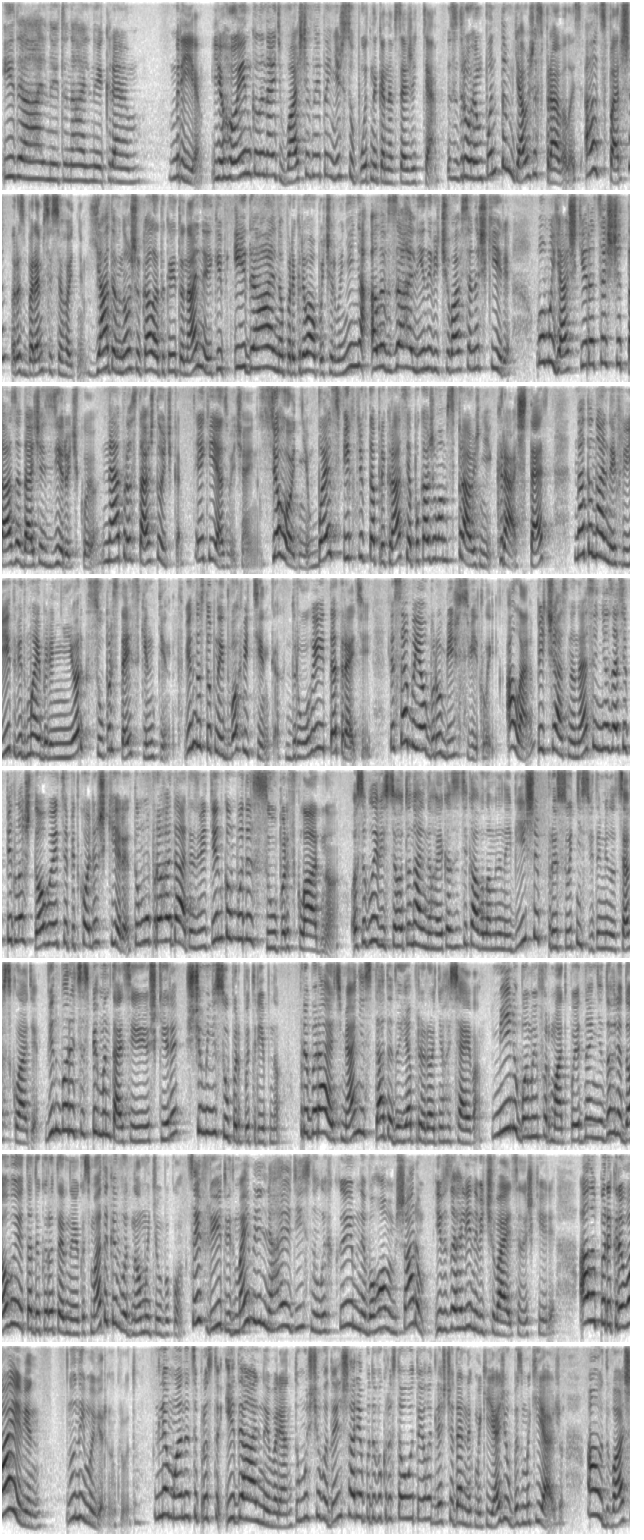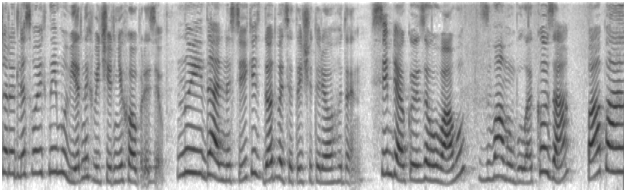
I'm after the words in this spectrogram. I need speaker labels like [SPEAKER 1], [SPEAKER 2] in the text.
[SPEAKER 1] Ідеальний тональний крем. Мрія. Його інколи навіть важче знайти, ніж супутника на все життя. З другим пунктом я вже справилась, а от з першим розберемося сьогодні. Я давно шукала такий тональний, який б ідеально перекривав почервоніння, але взагалі не відчувався на шкірі. Бо моя шкіра це ще та задача з зірочкою, непроста штучка, як і я, звичайно. Сьогодні без фільтрів та прикрас я покажу вам справжній краш-тест на тональний флюїд від Maybelline New York Super Stay Skin Tint. Він доступний в двох відтінках: другий та третій. Для себе я оберу більш світлий. Але під час нанесення засіб підлаштовується під колір шкіри, тому прогадати з відтінком буде супер складно. Особливість цього тонального, яка зацікавила мене найбільше, присутність вітаміну С в складі. Він бореться з пігментацією шкіри, що мені супер потрібно. Прибирає тьмяність та додає природнього сяйва. Мій любимий формат поєднання доглядової та декоративної косметики в одному тюбику. Цей флюїд від Maybelline лягає дійсно легким, невагомим шаром і взагалі не відчувається на шкірі. Але перекриває він ну неймовірно круто. Для мене це просто ідеальний варіант, тому що в один шар я буду використовувати його для щоденних макіяжів без макіяжу, а в два шари для своїх неймовірних вечірніх образів. Ну і ідеальна стійкість до 24 годин. Всім дякую за увагу! З вами була Коза. Па-па!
